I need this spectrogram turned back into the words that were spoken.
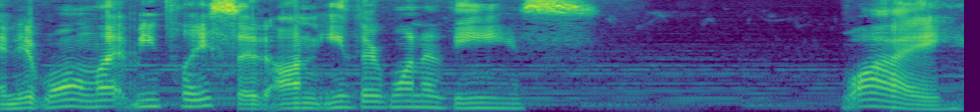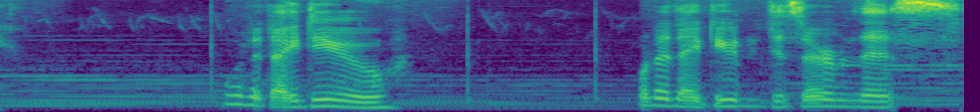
And it won't let me place it on either one of these. Why? What did I do? What did I do to deserve this?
